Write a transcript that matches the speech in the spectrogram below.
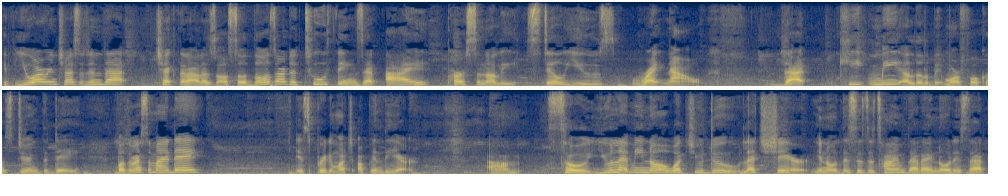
if you are interested in that, check that out as well. So those are the two things that I personally still use right now that keep me a little bit more focused during the day. But the rest of my day is pretty much up in the air. Um, so you let me know what you do. Let's share. You know, this is a time that I notice that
